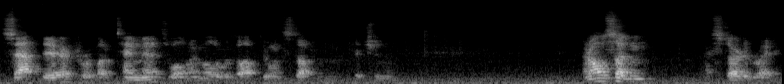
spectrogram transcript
sat there for about 10 minutes while my mother was off doing stuff in the kitchen. And all of a sudden, I started writing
